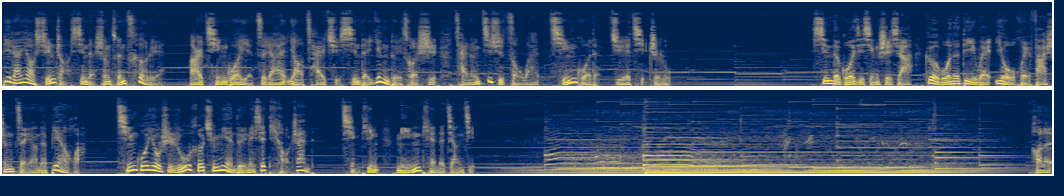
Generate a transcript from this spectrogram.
必然要寻找新的生存策略，而秦国也自然要采取新的应对措施，才能继续走完秦国的崛起之路。新的国际形势下，各国的地位又会发生怎样的变化？秦国又是如何去面对那些挑战的？请听明天的讲解。好了，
